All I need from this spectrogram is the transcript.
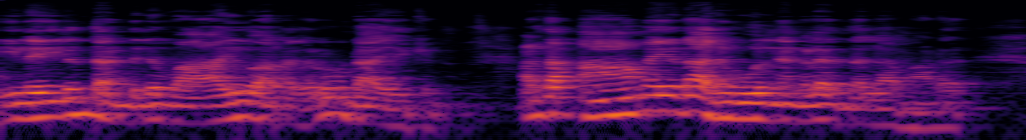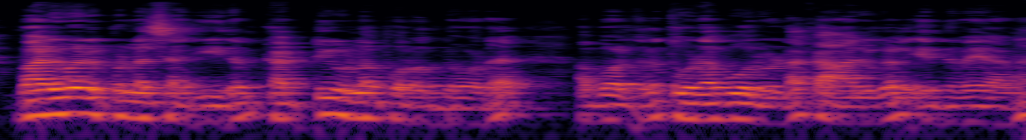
ഇലയിലും തണ്ടിലും വായു അറകൾ ഉണ്ടായിരിക്കും. അടുത്ത ആമയുടെ അനുകൂലങ്ങൾ എന്തെല്ലാമാണ്? വഴുവഴുപ്പുള്ള ശരീരം കട്ടിയുള്ള പുറന്തോട് അതുപോലെ തന്നെ തുഴ പോലുള്ള കാലുകൾ എന്നിവയാണ്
